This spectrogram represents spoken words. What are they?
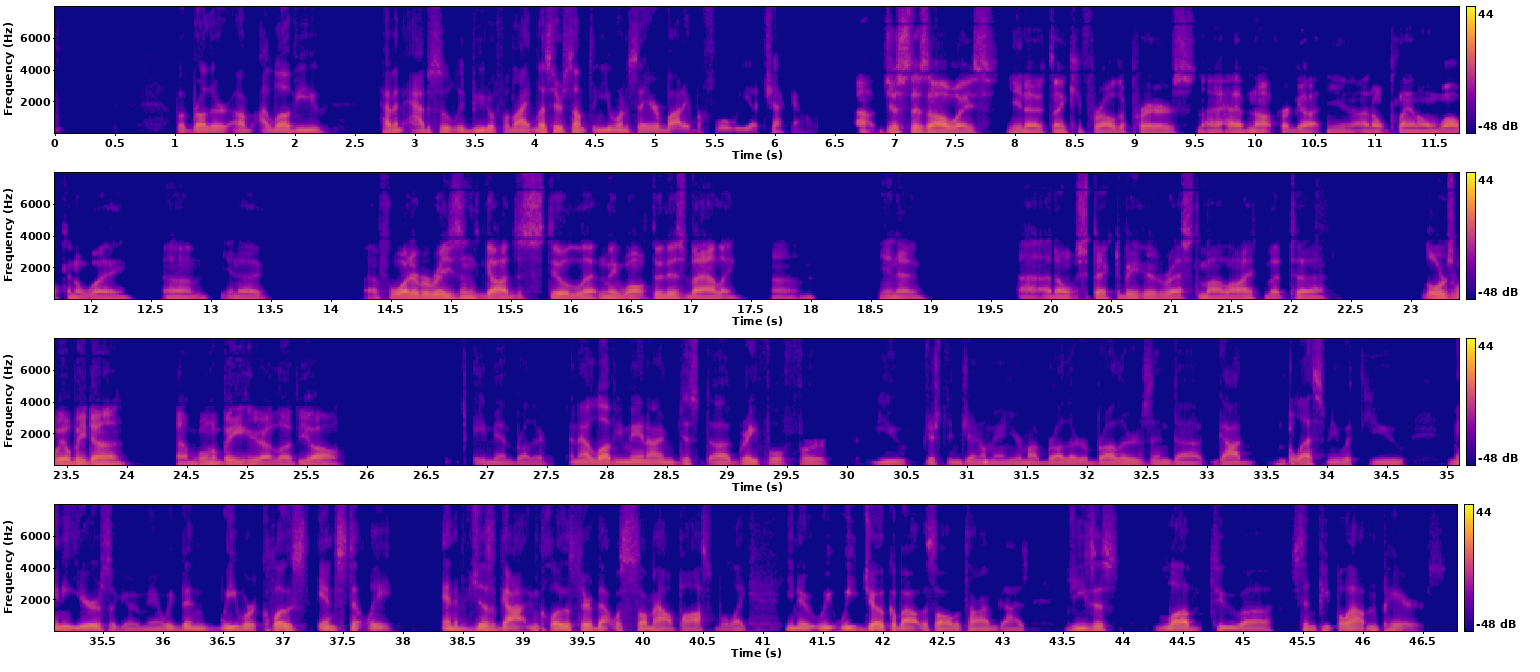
but brother, um, I love you. Have an absolutely beautiful night. Unless there's something you want to say, everybody, before we uh, check out. Oh, just as always, you know, thank you for all the prayers. I have not forgotten you. I don't plan on walking away. Um, you know, uh, for whatever reasons, God's still letting me walk through this valley. Um, you know, I, I, don't expect to be here the rest of my life, but uh, Lord's will be done. I'm going to be here. I love you all. Amen, brother. And I love you, man. I'm just uh, grateful for you, just in general, man. You're my brother of brothers, and uh, God blessed me with you many years ago, man. We've been we were close instantly and have just gotten closer if that was somehow possible. Like, you know, we, we joke about this all the time, guys. Jesus loved to uh, send people out in pairs.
